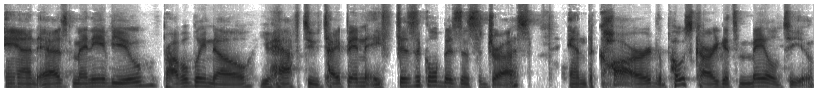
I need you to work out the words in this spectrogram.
And as many of you probably know, you have to type in a physical business address and the card, the postcard gets mailed to you.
